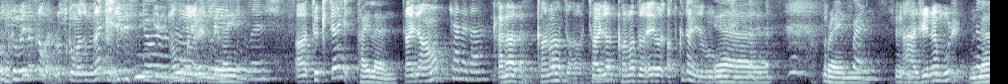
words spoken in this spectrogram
Русском язык говорю, русском язык знаете? No, No English. English, English. А Türkçe? Thailand Tayland, Canada. Kanada. Kanada, Tayland, Kanada. E, откуда они? yeah friend Friends. А, жена, муж? no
